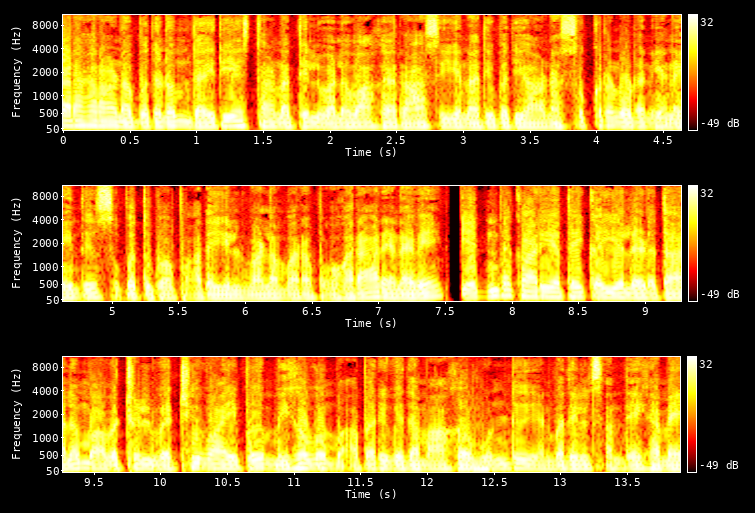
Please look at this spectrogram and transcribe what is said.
கரகரான புதனும் தைரியஸ்தானத்தில் வலுவாக ராசியின் அதிபதியான சுக்கரனுடன் இணைந்து சுபத்துப பாதையில் வளம் வரப்போகிறார். எனவே எந்த காரியத்தை கையில் எடுத்தாலும் அவற்றில் வெற்றி வாய்ப்பு மிகவும் அபரிவிதமாக உண்டு என்பதில் சந்தேகமே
